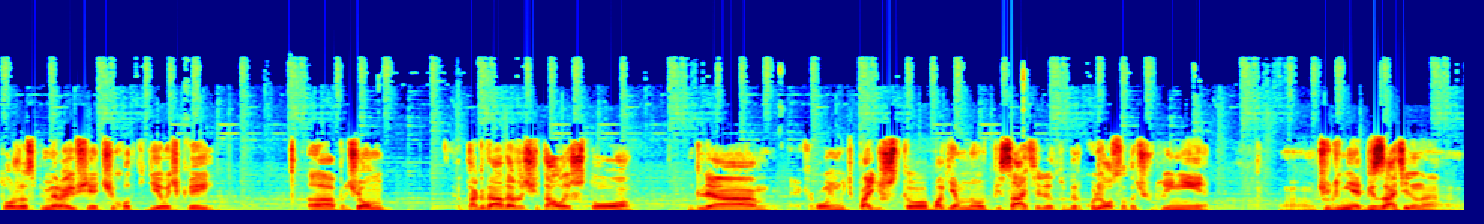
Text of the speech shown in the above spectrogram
тоже с помирающей от чехотки девочкой. А, причем тогда даже считалось, что для какого-нибудь парижского богемного писателя туберкулез это чуть ли не э, чуть ли не обязательно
